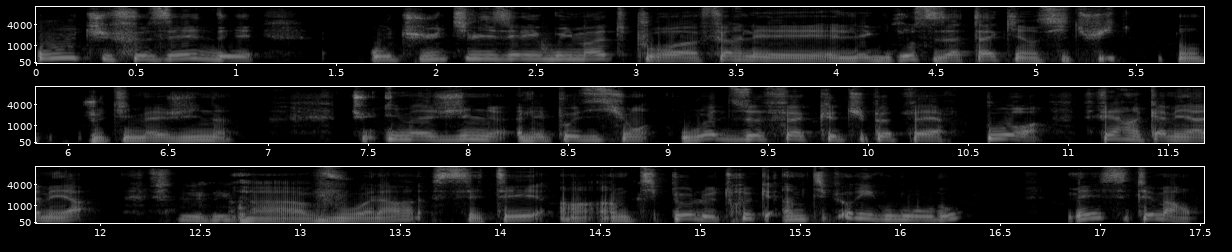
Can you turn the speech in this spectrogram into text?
où tu faisais des, où tu utilisais les Wiimotes pour euh, faire les, les grosses attaques et ainsi de suite. Donc, je t'imagine tu imagines les positions what the fuck que tu peux faire pour faire un Kamehameha. Mhm. Euh, voilà, c'était un, petit peu le truc un petit peu rigolo, mais c'était marrant.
